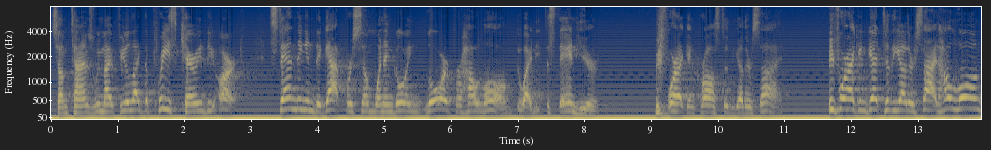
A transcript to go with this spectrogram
Sometimes we might feel like the priest carrying the ark, standing in the gap for someone and going, Lord, for how long do I need to stand here before I can cross to the other side? Before I can get to the other side, how long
